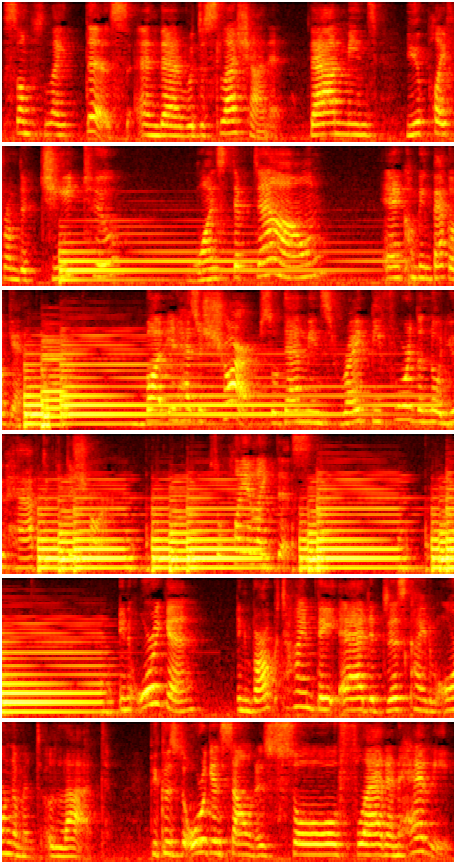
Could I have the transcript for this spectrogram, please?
something like this and then with the slash on it. That means you play from the G to one step down and coming back again. But it has a sharp, so that means right before the note you have to put the sharp. So play it like this. In organ, in Baroque time, they added this kind of ornament a lot because the organ sound is so flat and heavy.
